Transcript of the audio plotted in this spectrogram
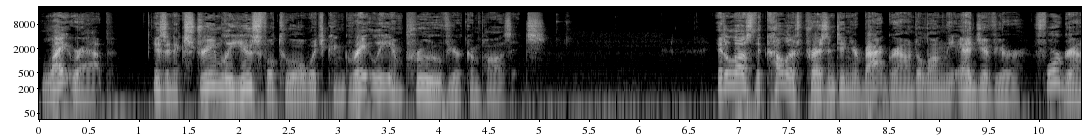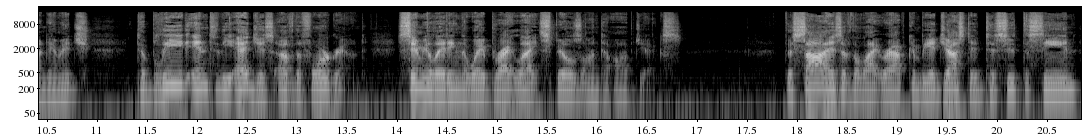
Light Wrap is an extremely useful tool which can greatly improve your composites. It allows the colors present in your background along the edge of your foreground image to bleed into the edges of the foreground, simulating the way bright light spills onto objects. The size of the light wrap can be adjusted to suit the scene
